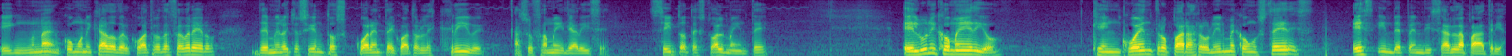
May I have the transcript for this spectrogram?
en un comunicado del 4 de febrero de 1844, le escribe a su familia, dice, cito textualmente, el único medio que encuentro para reunirme con ustedes es independizar la patria.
